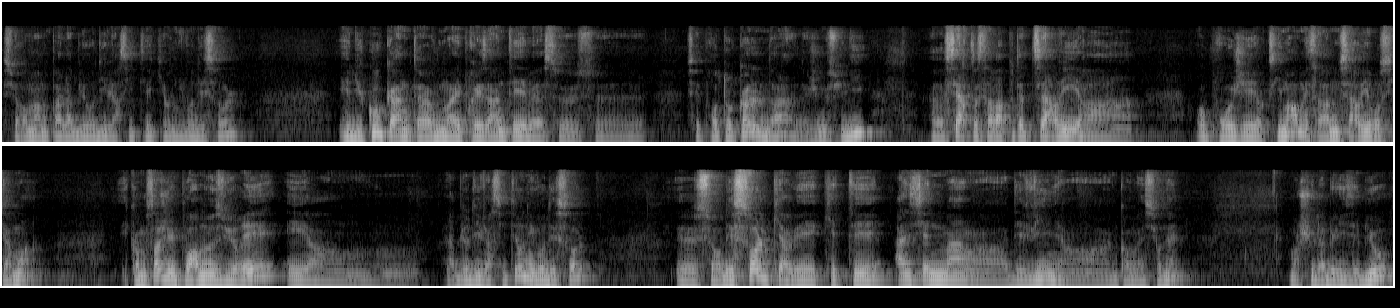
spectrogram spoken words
sûrement pas la biodiversité qu'il y a au niveau des sols. Et du coup, quand euh, vous m'avez présenté ben, ces protocoles, je me suis dit, certes, ça va peut-être servir au projet Oxymore, mais ça va me servir aussi à moi. Et comme ça, je vais pouvoir mesurer et la biodiversité au niveau des sols, euh, sur des sols qui, avaient, qui étaient anciennement euh, des vignes conventionnelles. Moi, je suis labellisé bio,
